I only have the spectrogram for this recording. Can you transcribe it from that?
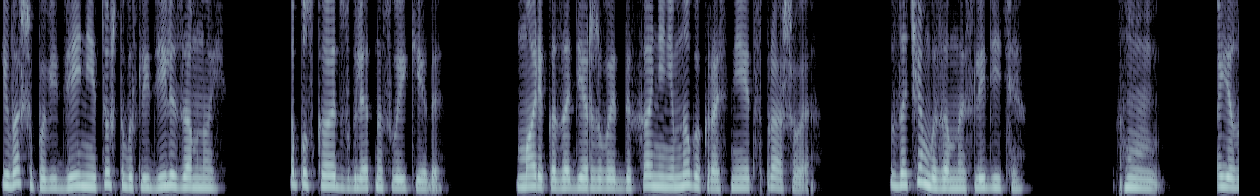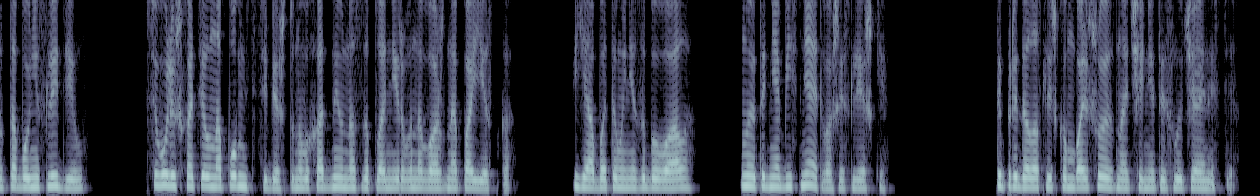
И ваше поведение, и то, что вы следили за мной. Опускают взгляд на свои кеды. Марика задерживает дыхание, немного краснеет, спрашивая. «Зачем вы за мной следите?» «Хм, я за тобой не следил. Всего лишь хотел напомнить тебе, что на выходные у нас запланирована важная поездка. Я об этом и не забывала, но это не объясняет вашей слежки. Ты придала слишком большое значение этой случайности.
